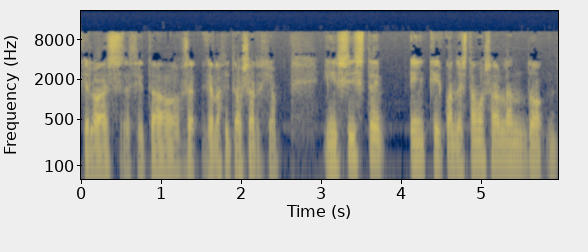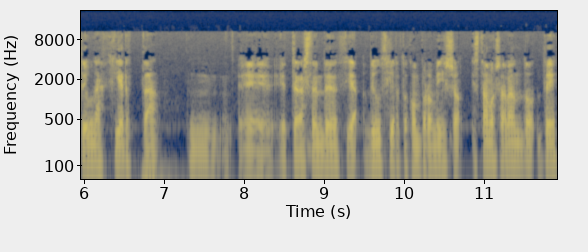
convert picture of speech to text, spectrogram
que lo, has citado, que lo ha citado Sergio, insiste en que cuando estamos hablando de una cierta mm, eh, trascendencia, de un cierto compromiso, estamos hablando de.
